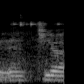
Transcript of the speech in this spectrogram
Good job.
